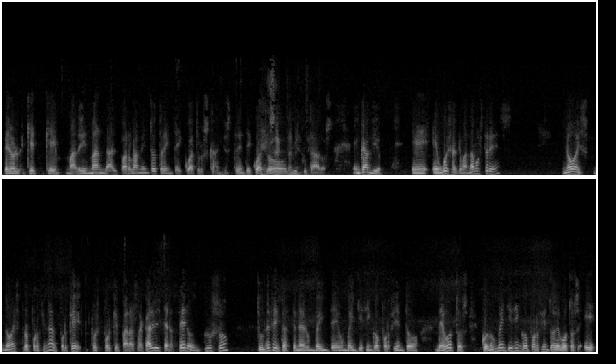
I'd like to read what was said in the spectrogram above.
Pero que, Madrid manda al Parlamento 34 escaños, 34 diputados. En cambio, eh, en Huesca, que mandamos tres, no es, no es proporcional. ¿Por qué? Pues porque para sacar el tercero, incluso, tú necesitas tener un 20, un 25% de votos. Con un 25% de votos eh,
